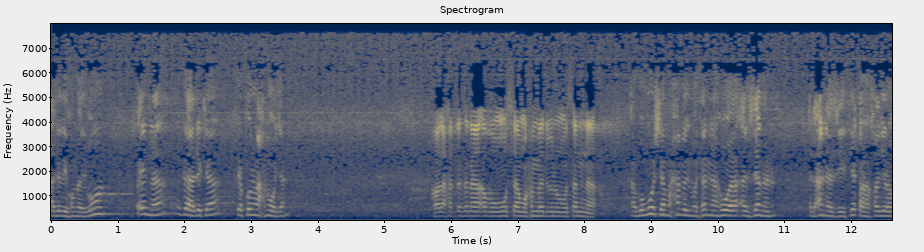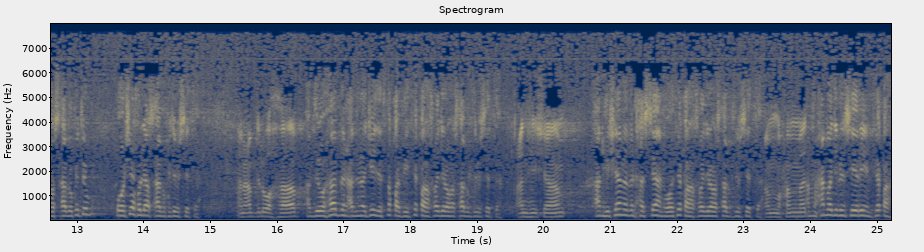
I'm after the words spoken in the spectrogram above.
الذي هو مذموم فإن ذلك يكون محمودا. قال حدثنا أبو موسى محمد بن المثنى. أبو موسى محمد المثنى هو الزمن. العنزي ثقة أخرج له أصحاب الكتب وهو شيخ لأصحاب الكتب الستة. عن عبد الوهاب. عبد الوهاب بن عبد المجيد الثقفي ثقة أخرج له أصحاب الكتب الستة. عن هشام. عن هشام بن حسان وهو ثقة أخرج له أصحاب الكتب الستة. عن محمد. عن محمد بن سيرين ثقة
